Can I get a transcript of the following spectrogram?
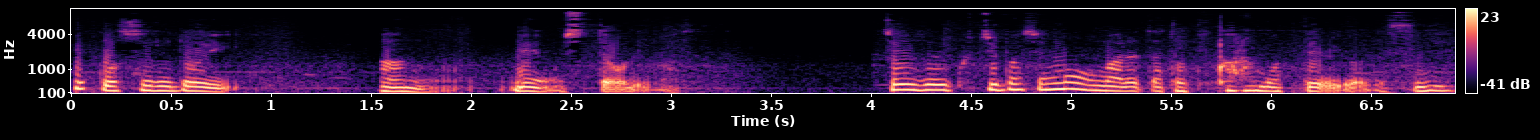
結構鋭い、あの、目をしております。鋭いくちばしも生まれた時から持ってるようですね。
